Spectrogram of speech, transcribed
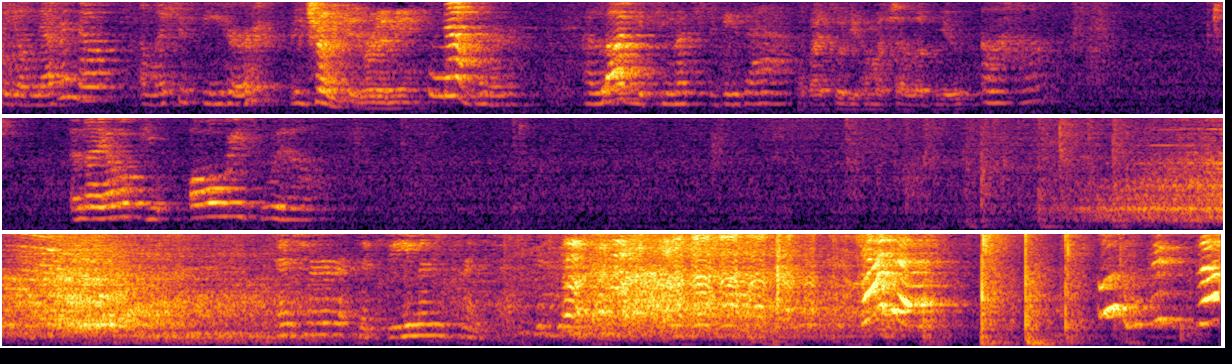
But you'll never know unless you see her. Are you trying to get rid of me? Never. I love you too much to do that. Have I told you how much I love you? Uh-huh. And I hope you always will. Enter the Demon Princess. Kevin! Oh, it's so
